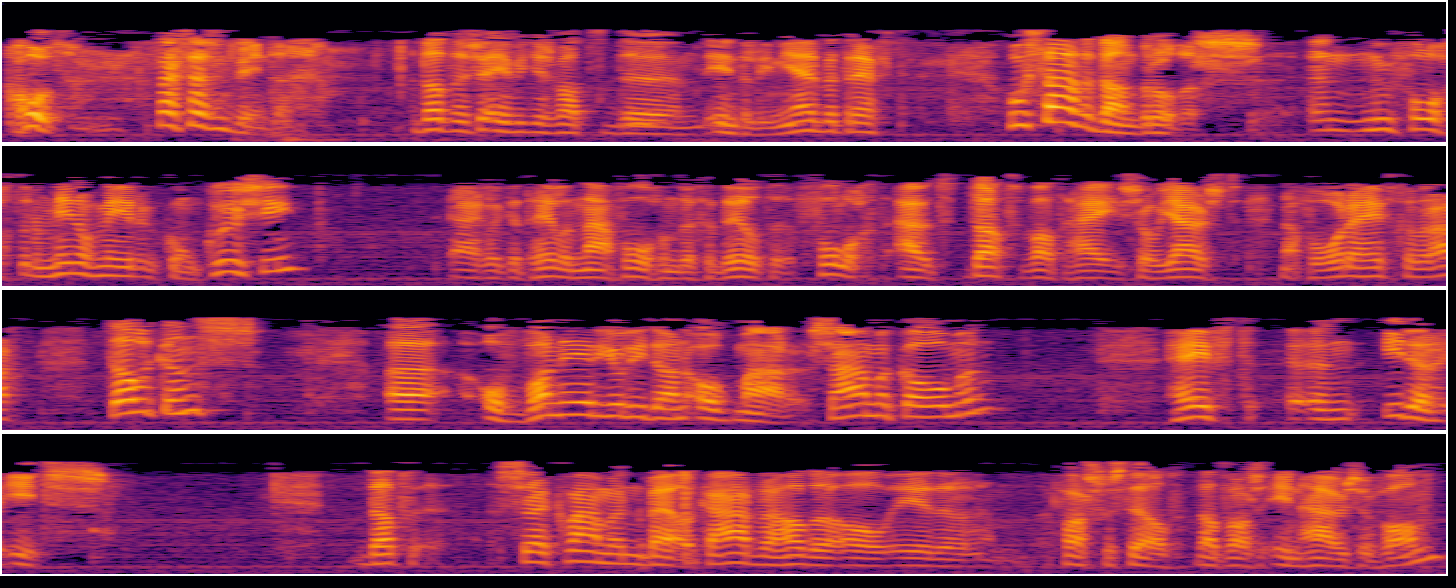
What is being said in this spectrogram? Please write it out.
Goed, vers 26. Dat is eventjes wat de, de interlineair betreft. Hoe staat het dan, broeders? En nu volgt er min of meer een conclusie eigenlijk het hele navolgende gedeelte volgt uit dat wat hij zojuist naar voren heeft gebracht. Telkens, uh, of wanneer jullie dan ook maar samenkomen, heeft een ieder iets. Dat ze kwamen bij elkaar, we hadden al eerder vastgesteld, dat was in huizen van.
